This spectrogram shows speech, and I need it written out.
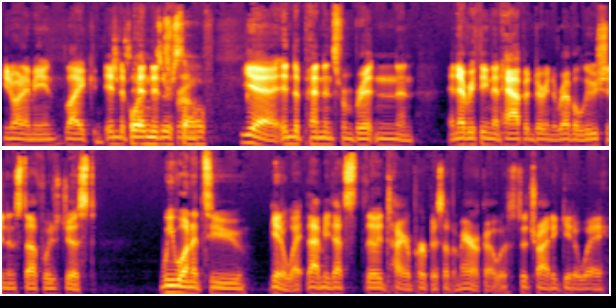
You know what I mean? Like independence from yeah, independence from Britain and and everything that happened during the revolution and stuff was just we wanted to get away. I mean, that's the entire purpose of America was to try to get away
